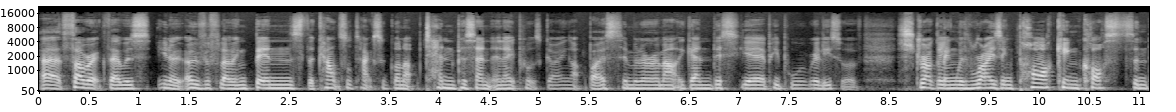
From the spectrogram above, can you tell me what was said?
uh, Thurrock, there was, you know, overflowing bins. The council tax had gone up 10% in April. It's going up by a similar amount again this year. People were really sort of struggling with rising parking costs and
